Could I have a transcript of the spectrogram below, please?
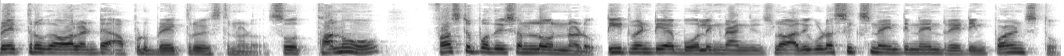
బ్రేక్ త్రూ కావాలంటే అప్పుడు బ్రేక్ త్రూ ఇస్తున్నాడు. సో తను ఫస్ట్ పొజిషన్లో ఉన్నాడు. టీ ట్వంటీ బౌలింగ్ ర్యాంకింగ్స్లో అది కూడా సిక్స్ నైన్టీ నైన్ రేటింగ్ పాయింట్స్తో.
